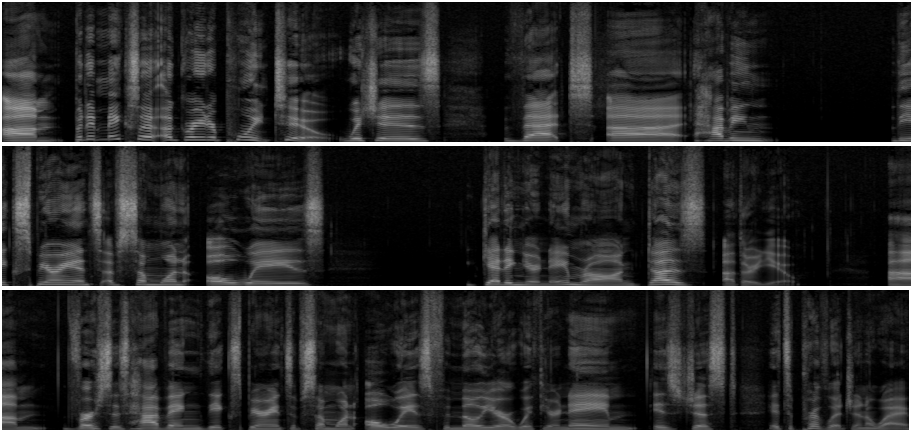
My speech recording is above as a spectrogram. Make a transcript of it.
Um, but it makes a, a greater point too, which is that uh, having the experience of someone always getting your name wrong does other you um, versus having the experience of someone always familiar with your name is just it's a privilege in a way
